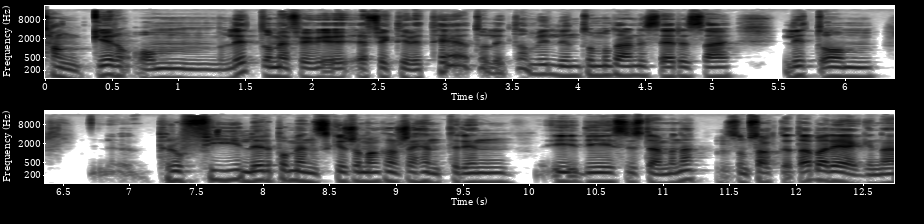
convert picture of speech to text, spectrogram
tanker om litt om effektivitet og litt om viljen til å modernisere seg, litt om profiler på mennesker som man kanskje henter inn i de systemene. Mm. Som sagt, dette er bare egne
